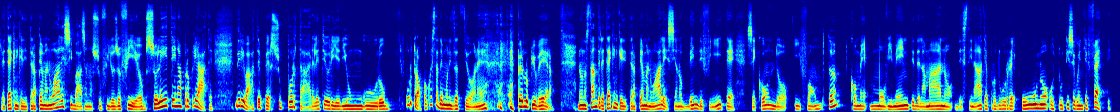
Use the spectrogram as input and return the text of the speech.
Le tecniche di terapia manuale si basano su filosofie obsolete e inappropriate, derivate per supportare le teorie di un guru, Purtroppo questa demonizzazione è per lo più vera. Nonostante le tecniche di terapia manuale siano ben definite secondo i FOMPT, come movimenti della mano destinati a produrre uno o tutti i seguenti effetti,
